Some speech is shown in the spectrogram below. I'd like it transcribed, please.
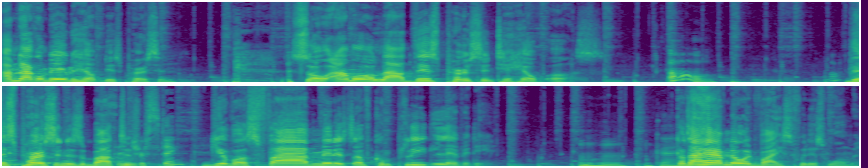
I'm not going to be able to help this person. so I'm going to allow this person to help us. Oh, This person is about that's to interesting. give us five minutes of complete levity. Mm-hmm. Okay. Because I have no advice for this woman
